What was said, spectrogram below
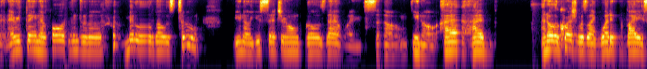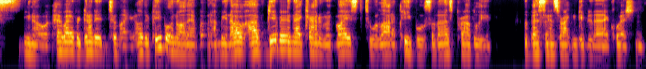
and everything that falls into the middle of those two. You know, you set your own goals that way. So, you know, I, I I know the question was like, what advice, you know, have I ever done it to like other people and all that? But I mean, I've, I've given that kind of advice to a lot of people. So that's probably the best answer I can give to that question.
